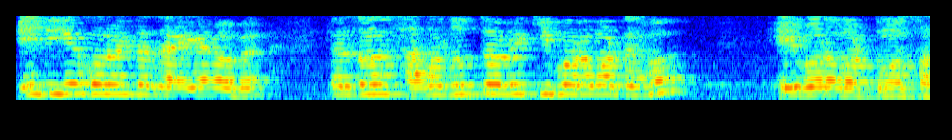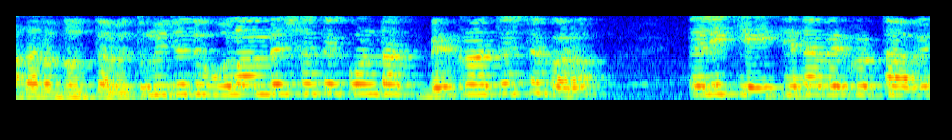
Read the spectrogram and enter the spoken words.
এইদিকে কোনো একটা জায়গায় হবে। তাহলে তোমার ছাতা ধরতে হবে কি বরাবর দেখো? এই বরাবর তোমার ছাতাটা ধরতে হবে। তুমি যদি উলাম্বের সাথে কোনটা বের করার চেষ্টা করো তাহলে কি এই থেটা বের করতে হবে?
